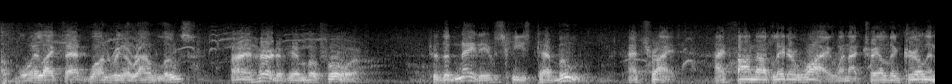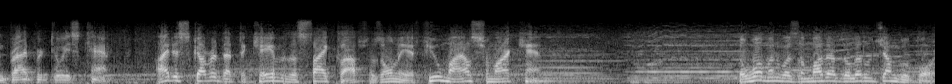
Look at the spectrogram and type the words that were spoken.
A boy like that wandering around loose? I heard of him before. To the natives, he's taboo. That's right. I found out later why when I trailed a girl in Bradford to his camp. I discovered that the cave of the Cyclops was only a few miles from our camp. The woman was the mother of the little jungle boy.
